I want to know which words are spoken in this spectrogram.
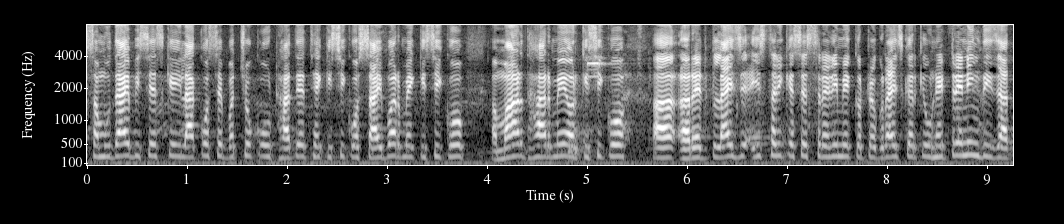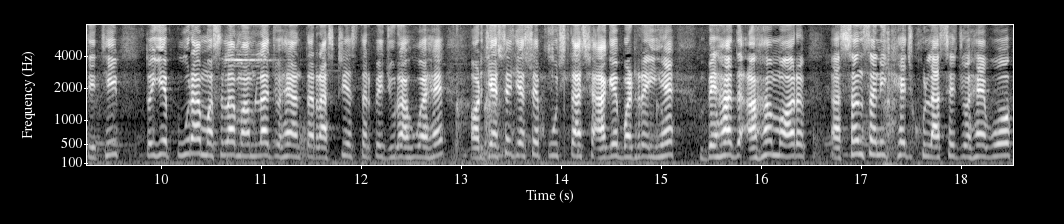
समुदाय विशेष के इलाकों से बच्चों को उठाते थे, किसी को साइबर में, किसी को मार धार में और किसी को रेडिकलाइज इस तरीके से श्रेणी में कैटेगराइज करके उन्हें ट्रेनिंग दी जाती थी। तो ये पूरा मसला मामला जो है अंतर्राष्ट्रीय स्तर पर जुड़ा हुआ है और जैसे जैसे पूछताछ आगे बढ़ रही है, बेहद अहम और सनसनीखेज खुलासे जो हैं वो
